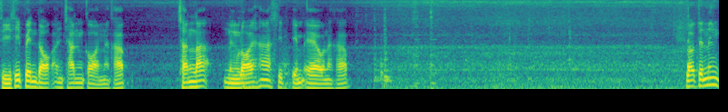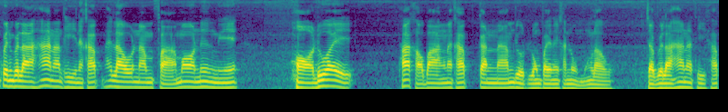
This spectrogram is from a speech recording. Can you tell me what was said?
สีที่เป็นดอกอัญชันก่อนนะครับ ชั้นละ 150 ml นะครับ เราจะนึ่งเป็นเวลา 5 นาทีนะครับ ให้เรานำฝาหม้อนึ่งนี้ห่อด้วยผ้าขาวบางนะครับ กันน้ำหยดลงไปในขนมของเราจับเวลา 5 นาทีครับ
